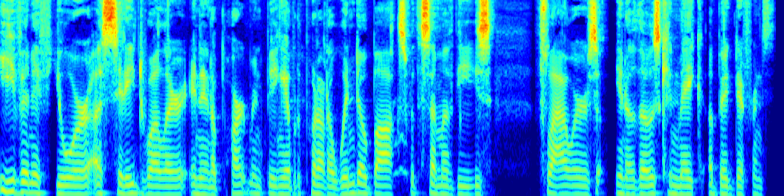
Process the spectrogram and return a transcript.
even if you're a city dweller in an apartment, being able to put out a window box with some of these flowers, you know, those can make a big difference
